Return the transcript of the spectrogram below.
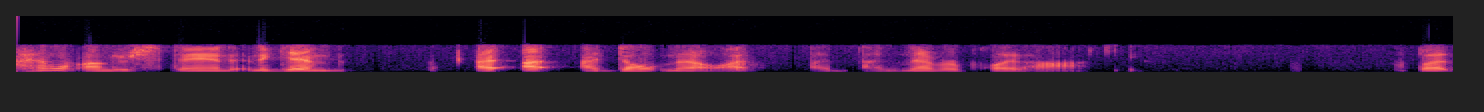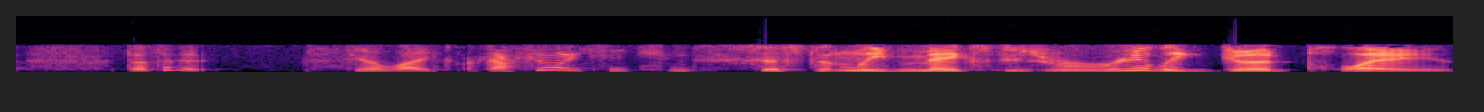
I don't understand it? And again, I I, I don't know. I, I I never played hockey, but doesn't it feel like like I feel like he consistently makes these really good plays,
